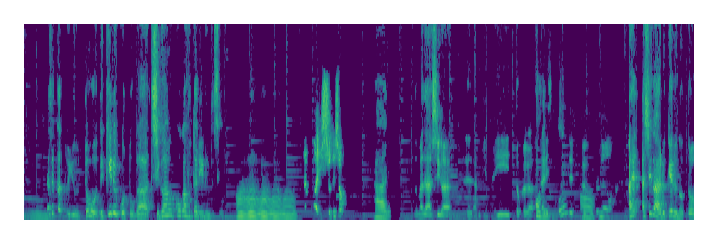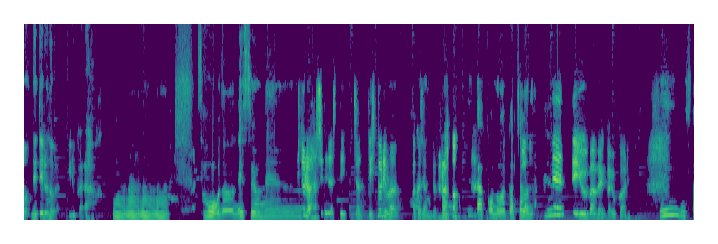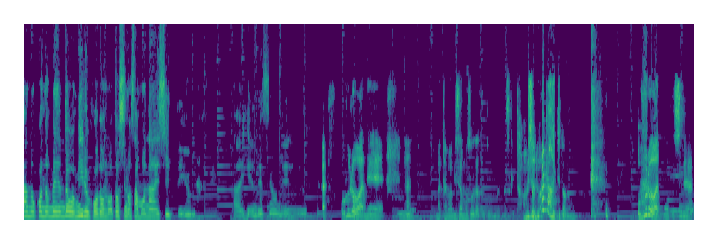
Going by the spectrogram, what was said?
なぜかというと、できることが違う子が2人いるんですよ。うんうんうんうんうん。は一緒でしょ？はい。まだ足がえー歩けないとかが2そうですね。人でもあ足が歩けるのと寝てるのがいるから、うんうんうんうん。そうなんですよね。一人は走り出していっちゃって、一人は赤ちゃんだから、抱っこの赤ちゃんだね。ねっていう場面がよくあります。ねで下の子の面倒を見るほどの年の差もないしっていう。大変ですよね。お風呂はね、うんあのまあ、たまみさんもそうだったと思いますけど、たまみさんどうやって入ってたの？お風呂はね、私ね、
